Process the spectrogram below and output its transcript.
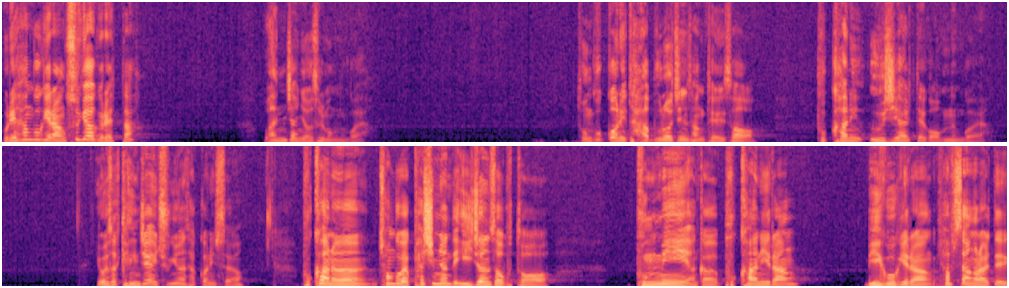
우리 한국이랑 수교하기로 했다? 완전 엿을 먹는 거야. 동구권이 다 무너진 상태에서 북한이 의지할 데가 없는 거예요. 여기서 굉장히 중요한 사건이 있어요. 북한은 1980년대 이전서부터 북미, 그러니까 북한이랑 미국이랑 협상을 할 때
